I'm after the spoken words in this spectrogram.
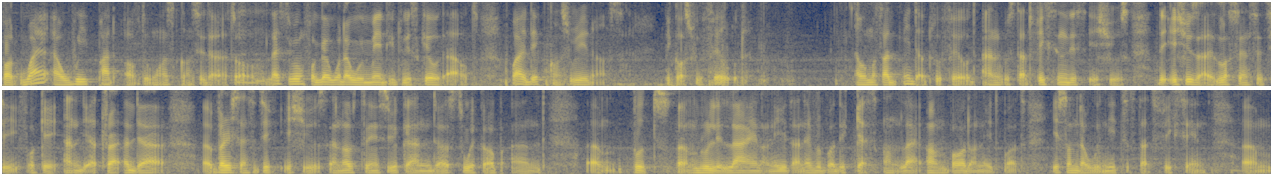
But why are we part of the ones considered at all? Mm -hmm. Let's even forget whether we made it, we scaled out. Why are they considering us? Because we failed. And we must admit that we failed and we start fixing these issues. The issues are lot sensitive, okay, and they are, they are uh, very sensitive issues and not things you can just wake up and um, put um, really line on it and everybody gets online, on board on it. But it's something that we need to start fixing. Um,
